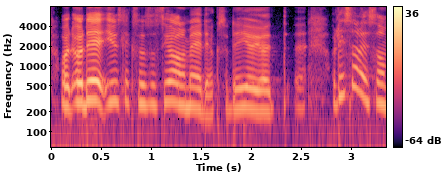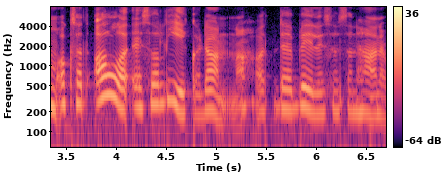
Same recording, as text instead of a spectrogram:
Och, och det just liksom sociala medier också, det gör ju att... Och det är så liksom också att alla är så likadana. Att det blir liksom sån här...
